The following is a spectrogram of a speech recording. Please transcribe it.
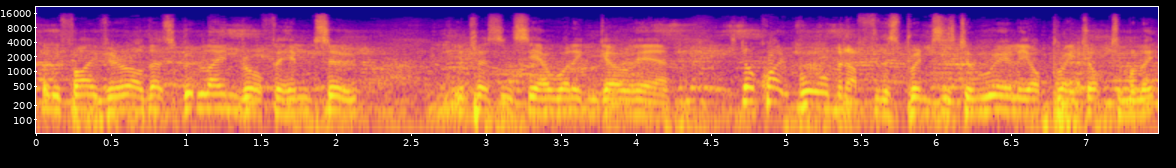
25-year-old, that's a good lane draw for him too. Interesting to see how well he can go here. It's not quite warm enough for the sprinters to really operate optimally.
